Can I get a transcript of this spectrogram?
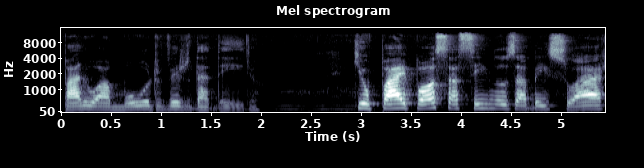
para o amor verdadeiro. Que o Pai possa assim nos abençoar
